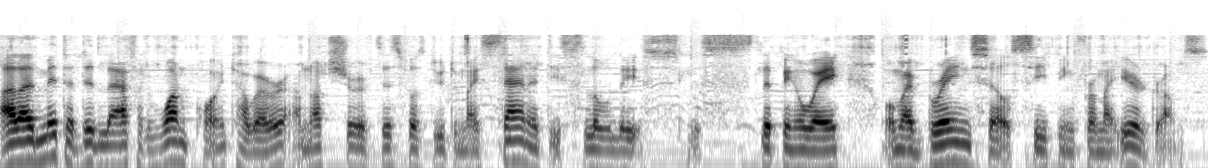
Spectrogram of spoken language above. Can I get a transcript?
I'll admit I did laugh at one point, however, I'm not sure if this was due to my sanity slowly sl slipping away or my brain cells seeping from my eardrums.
